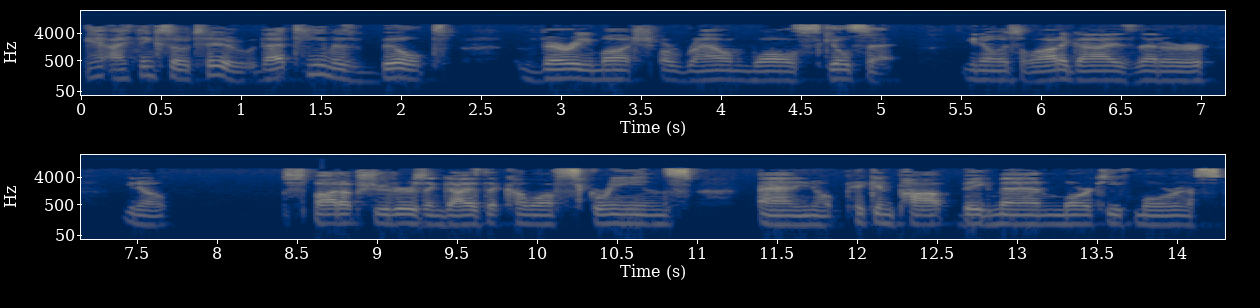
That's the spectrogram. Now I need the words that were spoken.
Yeah, I think so too. That team is built very much around Wall's skill set. You know, it's a lot of guys that are, you know, spot up shooters and guys that come off screens and, you know, pick and pop big man Markieff Morris,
